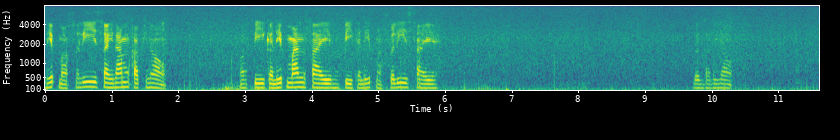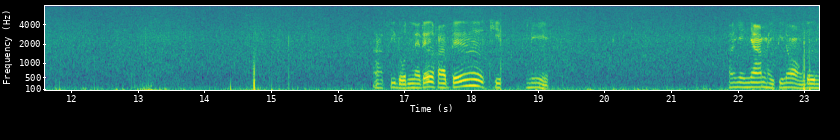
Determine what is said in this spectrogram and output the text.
เน็บหมักสลีใส่น้ำครับพี่น้องบางปีก็เน็บมันใส่บางปีก็เน็บหมักสลีใส่ บิ่งครับพี่น้องอาจสิโดนแหน่เด้อครับ เด้อคลิปนี่พยายามให้พี่น้องเบิ่ง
